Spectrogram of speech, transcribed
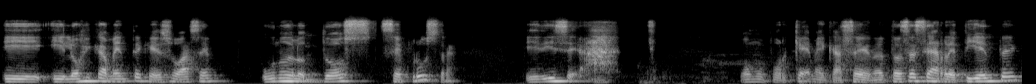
Y, y lógicamente que eso hace uno de los dos se frustra y dice, ah, ¿cómo por qué me casé? Entonces se arrepiente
